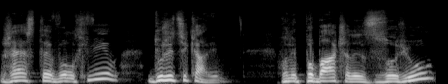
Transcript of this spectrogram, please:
жести волхвів дуже цікаві. Вони побачили зорю,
